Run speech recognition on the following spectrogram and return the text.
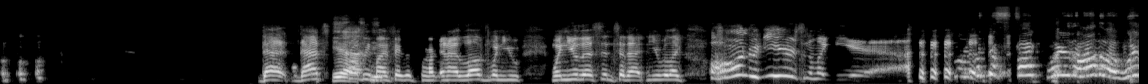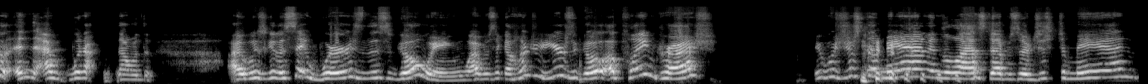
That that's Yeah, probably he- my favorite part, and I loved when you when you listened to that and you were like a hundred years, and I'm like, yeah. what the fuck? Where the how the where and I, when I now with the I was gonna say where's this going? I was like 100 years ago a plane crash. It was just a man in the last episode just a man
